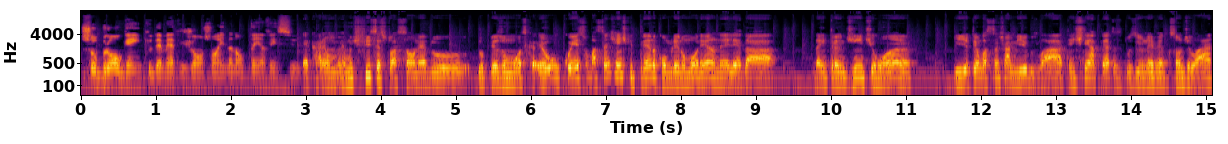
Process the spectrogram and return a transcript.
sobrou alguém que o Demetri Johnson ainda não tenha vencido. É, cara, é, um, é, muito difícil a situação, né, do, do peso mosca. Eu conheço bastante gente que treina com o Breno Moreno, né, ele é da, da Intrandim, Tijuana, e eu tenho bastante amigos lá, a gente tem atletas, inclusive, no evento que são de lá,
